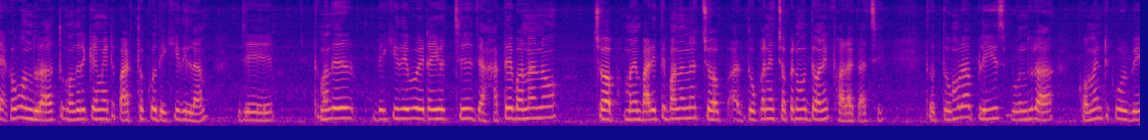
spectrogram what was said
দেখো বন্ধুরা, তোমাদেরকে আমি একটা পার্থক্য দেখিয়ে দিলাম যে তোমাদের দেখিয়ে দেবো এটাই হচ্ছে যে হাতে বানানো চপ মানে বাড়িতে বানানো চপ আর দোকানের চপের মধ্যে অনেক ফারাক আছে। তো তোমরা প্লিজ বন্ধুরা কমেন্ট করবে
